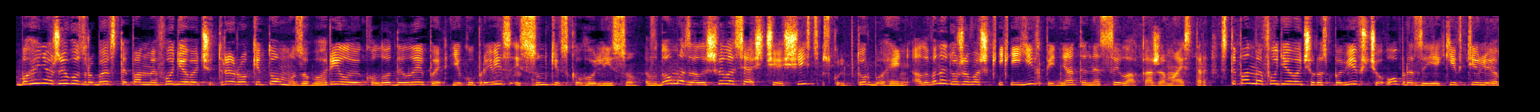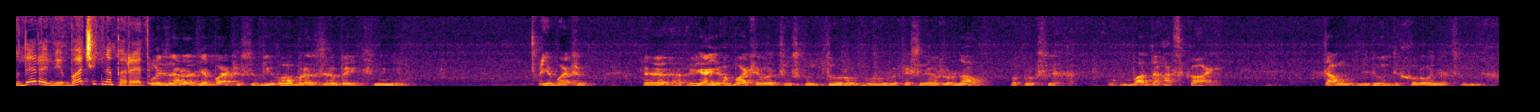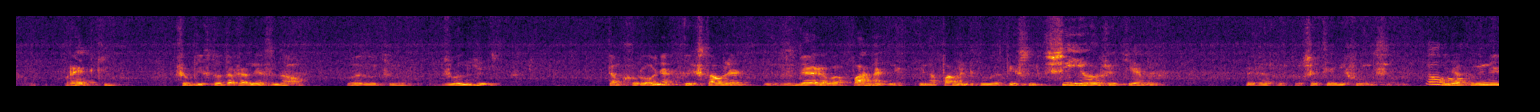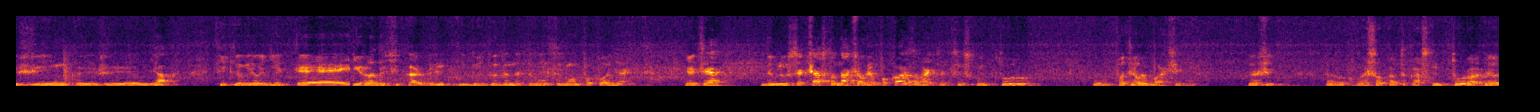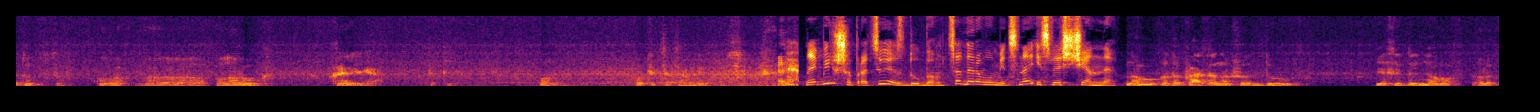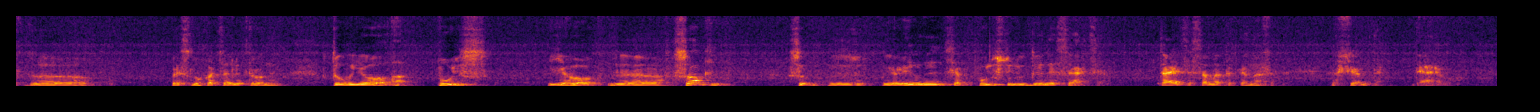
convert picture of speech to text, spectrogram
Богиню живу зробив Степан Мефодійович три роки тому з обгорілої колоди липи, яку привіз із Сунківського лісу. Вдома залишилося ще шість скульптур богинь, але вони дуже важкі, і їх підняти не сила, каже майстер. Степан Мефодійович розповів, що образи, які втілює в дереві, бачить наперед. Ось зараз я бачу собі образ зробити мені. Я бачу, е, я його бачив оцю скульптуру, виписую в журнал «Вокруг світа» в Мадагаскарі. Там люди хоронять своїх предків, щоб ніхто навіть не знав. Везуть у джунглі, там хоронять і ставлять з дерева пам'ятник, і на пам'ятнику виписують всі його життєві, е, життєві функції. Ого. Як він із жінкою жив, як скільки в нього дітей. І родичі кожен рік йдуть туди на місце, йому поклоняються. І це, дивлюся, часто почали показувати цю скульптуру е, по телебаченню. Значить, е, висока така скульптура, і тут коло, е, рук крилля такі. От хочеться зробити все. Найбільше працює з дубом. Це дерево міцне і священне. Наука доказано, що дуб, якщо до нього е, прислухатися електрони, то в його пульс, його е, соків рівнюється пульсу людини серця. Та й це саме таке наше священне дерево.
